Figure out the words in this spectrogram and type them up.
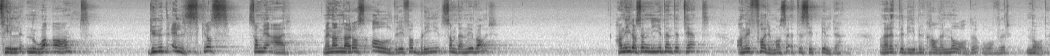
til noe annet. Gud elsker oss som vi er, men han lar oss aldri forbli som den vi var. Han gir oss en ny identitet, og han vil forme oss etter sitt bilde. Og Det er dette Bibelen kaller nåde over nåde.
